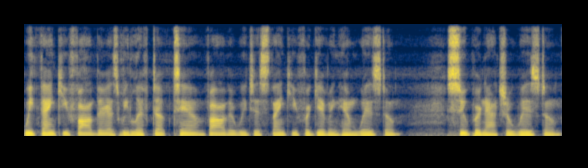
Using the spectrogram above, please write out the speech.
We thank you, Father, as we lift up Tim, Father, we just thank you for giving him wisdom, supernatural wisdom,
